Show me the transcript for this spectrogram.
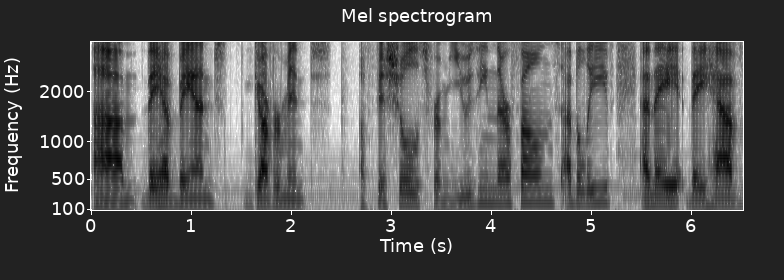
Um, they have banned government officials from using their phones, I believe, and they they have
